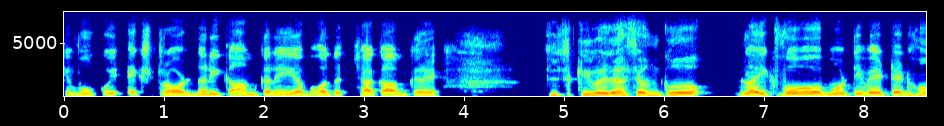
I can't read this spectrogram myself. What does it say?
कि वो कोई एक्स्ट्रा ऑर्डनरी काम करें या बहुत अच्छा काम करें जिसकी वजह से उनको लाइक like, वो मोटिवेटेड हों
